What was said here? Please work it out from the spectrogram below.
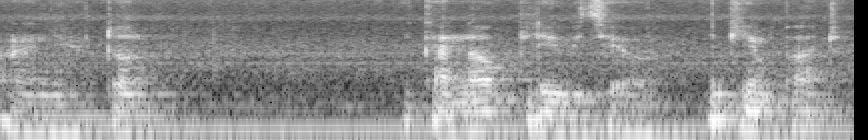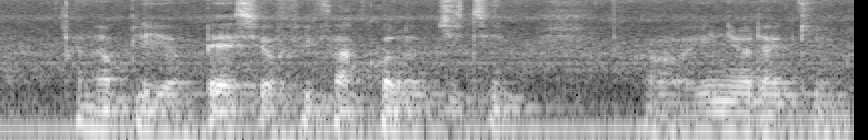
and you're done. You can now play with your gamepad. You can now play your best your FIFA Call of Duty or any other game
